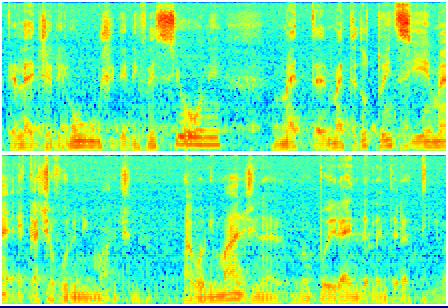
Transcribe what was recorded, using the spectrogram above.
che legge le luci, le riflessioni, mette, mette tutto insieme e caccia fuori un'immagine. Ma con l'immagine non puoi renderla interattiva.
